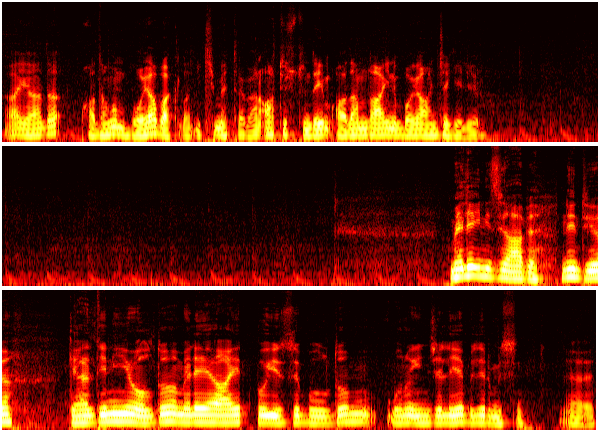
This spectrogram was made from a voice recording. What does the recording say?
Ha ya da adamın boya bak lan 2 metre. Ben at üstündeyim. Adamla aynı boya anca geliyorum. Meleğin izi abi. Ne diyor? Geldiğin iyi oldu. Meleğe ait bu izi buldum. Bunu inceleyebilir misin? Evet.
